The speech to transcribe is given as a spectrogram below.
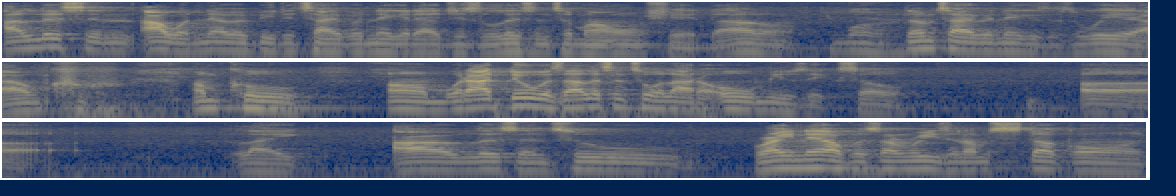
I listen. I would never be the type of nigga that just listen to my own shit. I don't. Word. Them type of niggas is weird. I'm cool. I'm cool. Um, what I do is I listen to a lot of old music. So, uh, like I listen to right now for some reason I'm stuck on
